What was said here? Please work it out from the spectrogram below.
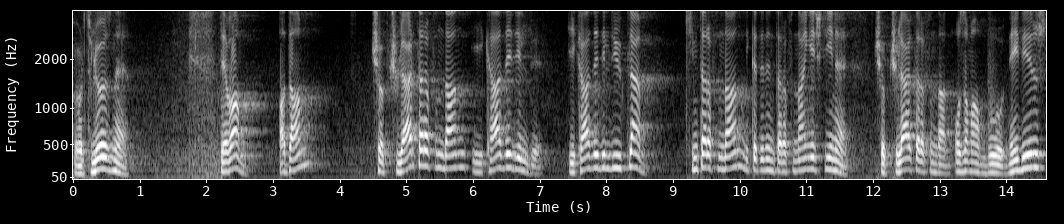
Örtülü özne. Devam. Adam çöpçüler tarafından ikaz edildi. İkaz edildi yüklem. Kim tarafından? Dikkat edin tarafından geçti yine. Çöpçüler tarafından. O zaman bu nedir?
